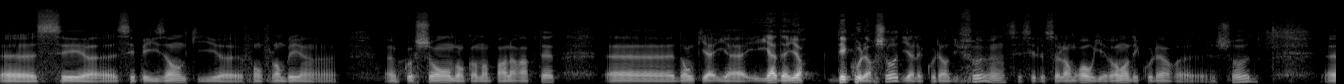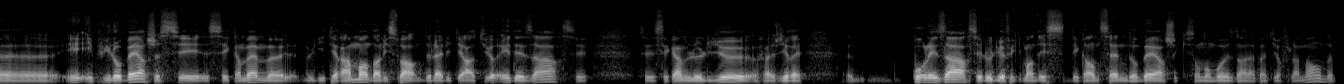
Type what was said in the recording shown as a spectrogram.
euh, ces, paysans qui font flamber un, cochon, donc on en parlera peut-être. donc il y a, d'ailleurs des couleurs chaudes, il y a la couleur du feu, hein, c'est le seul endroit où il y a vraiment des couleurs chaudes. et, et, puis l'auberge, c'est quand même littéralement dans l'histoire de la littérature et des arts, c'est quand même le lieu, enfin je dirais, pour les arts, c'est le lieu effectivement des, grandes scènes d'auberge qui sont nombreuses dans la peinture flamande.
